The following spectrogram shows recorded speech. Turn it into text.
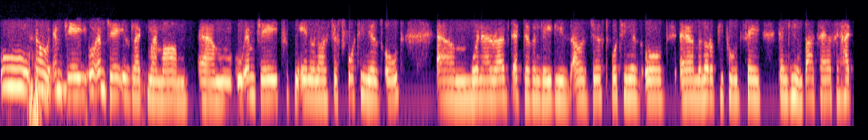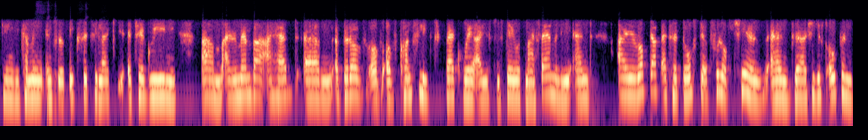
ooh, oh, MJ. Oh, MJ is like my mom. Um, oh, MJ took me in when I was just 14 years old. Um, when I arrived at Durban Ladies, I was just 14 years old. Um, a lot of people would say, "Kangi Mpata, say Hatling, coming into a big city like eThekwini." Um, I remember I had um, a bit of, of, of conflict back where I used to stay with my family, and I rocked up at her doorstep full of tears, and uh, she just opened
